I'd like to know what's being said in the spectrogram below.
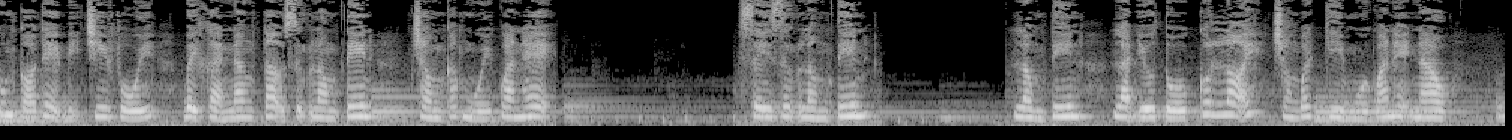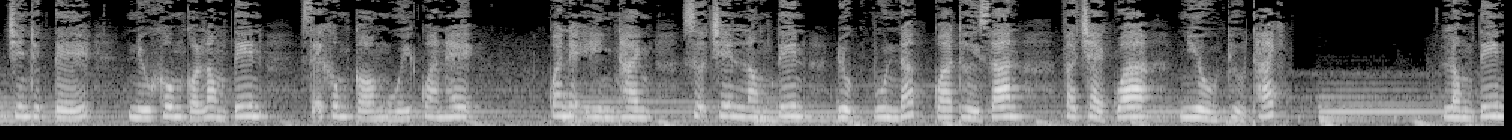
cũng có thể bị chi phối bởi khả năng tạo dựng lòng tin trong các mối quan hệ. Xây dựng lòng tin Lòng tin là yếu tố cốt lõi trong bất kỳ mối quan hệ nào. Trên thực tế, nếu không có lòng tin, sẽ không có mối quan hệ. Quan hệ hình thành dựa trên lòng tin được vun đắp qua thời gian và trải qua nhiều thử thách. Lòng tin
